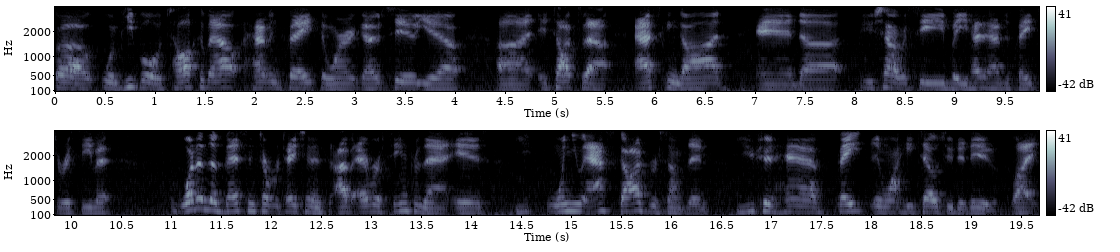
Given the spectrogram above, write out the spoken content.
uh, when people talk about having faith and where it goes to, yeah, uh, it talks about asking God and uh, you shall receive, but you have to have the faith to receive it. one of the best interpretations I've ever seen for that is you, when you ask God for something, you should have faith in what He tells you to do. Like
